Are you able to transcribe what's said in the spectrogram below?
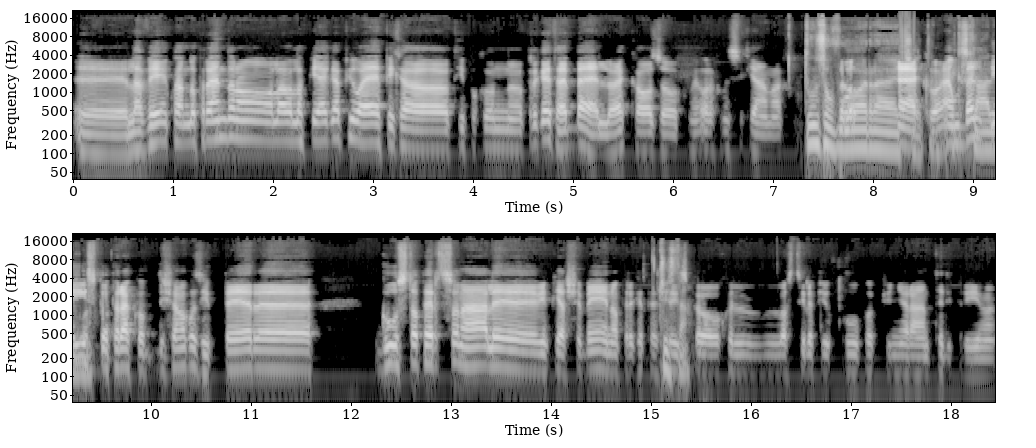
eh, ve- quando prendono la, la, piega più epica, tipo con perché è bello, è eh, coso, come, ora come si chiama? Toons of War, ecco, è un bel disco, però ecco, diciamo così, per eh, gusto personale mi piace meno perché preferisco quel, lo stile più cupo e più ignorante di prima.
